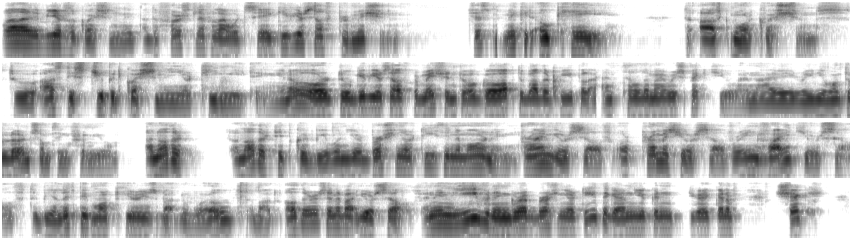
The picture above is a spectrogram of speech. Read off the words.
Well, a beautiful question. At the first level, I would say give yourself permission. just make it okay to ask more questions, to ask this stupid question in your team meeting, you know, or to give yourself permission to go up to other people and tell them I respect you and I really want to learn something from you. Another Another tip could be when you're brushing your teeth in the morning, prime yourself or promise yourself or invite yourself to be a little bit more curious about the world, about others, and about yourself. And in the evening, brushing your teeth again, you can, you can kind of check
